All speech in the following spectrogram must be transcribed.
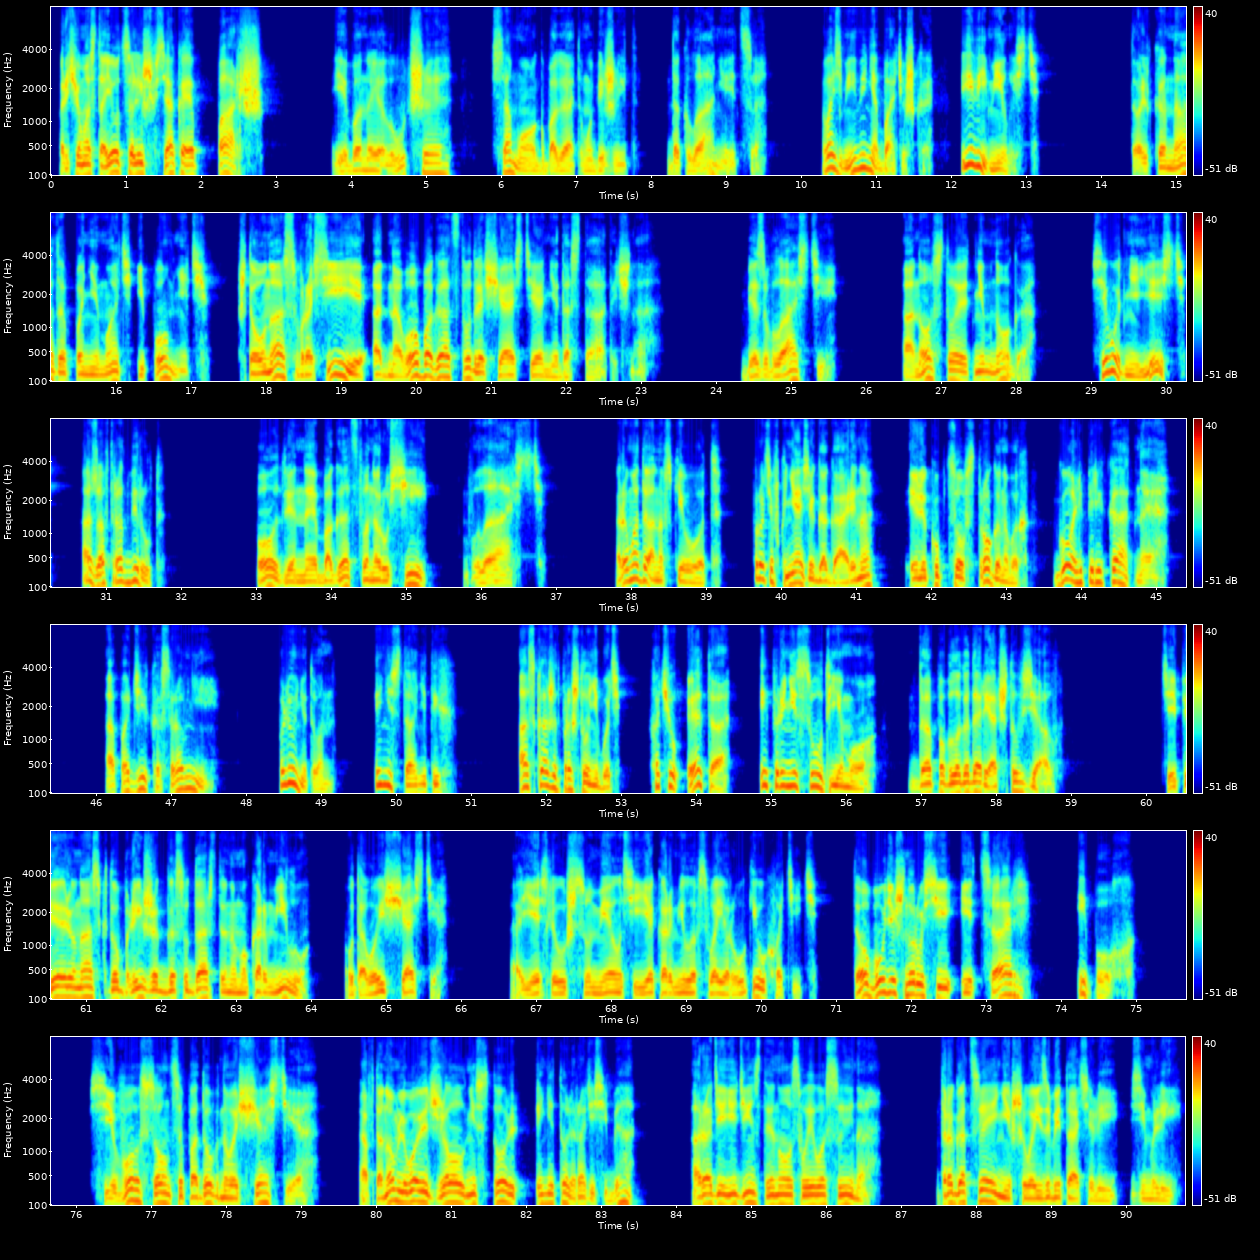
причем остается лишь всякая парш, ибо наилучшее само к богатому бежит, докланяется. Возьми меня, батюшка, яви милость. Только надо понимать и помнить, что у нас в России одного богатства для счастья недостаточно. Без власти оно стоит немного. Сегодня есть, а завтра отберут. Подлинное богатство на Руси — власть. Рамадановский вот против князя Гагарина или купцов Строгановых голь перекатная. А поди-ка сравни. Плюнет он и не станет их. А скажет про что-нибудь «хочу это», и принесут ему, да поблагодарят, что взял. Теперь у нас кто ближе к государственному кормилу, у того и счастье. А если уж сумел сие кормило в свои руки ухватить, то будешь на Руси и царь, и бог. Всего солнцеподобного счастья автоном Львович желал не столь и не толь ради себя, ради единственного своего сына, драгоценнейшего из обитателей земли.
